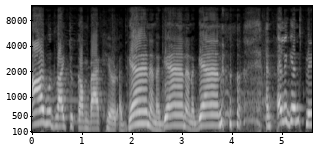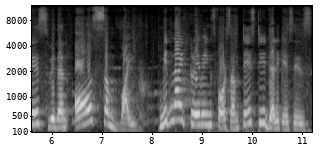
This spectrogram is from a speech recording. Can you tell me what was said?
I would like to come back here again and again and again. an elegant place with an awesome vibe. Midnight cravings for some tasty delicacies.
